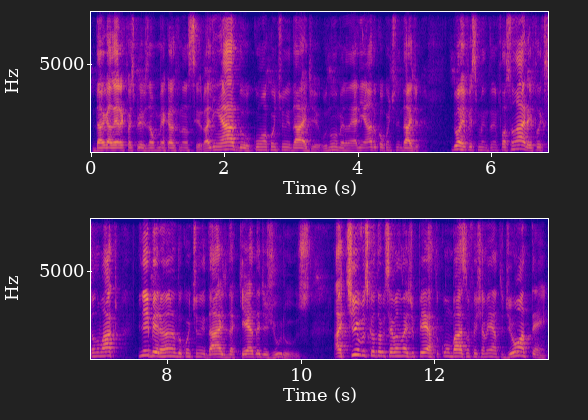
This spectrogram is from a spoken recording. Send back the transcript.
da galera que faz previsão para o mercado financeiro. Alinhado com a continuidade, o número, né, alinhado com a continuidade do arrefecimento inflacionário, a inflexão no macro, liberando continuidade da queda de juros. Ativos que eu estou observando mais de perto, com base no fechamento de ontem,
